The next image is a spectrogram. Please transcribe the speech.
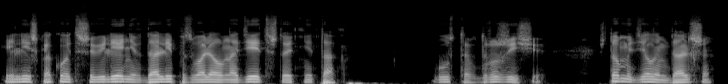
И лишь какое-то шевеление вдали позволяло надеяться, что это не так. «Густав, дружище, что мы делаем дальше?»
